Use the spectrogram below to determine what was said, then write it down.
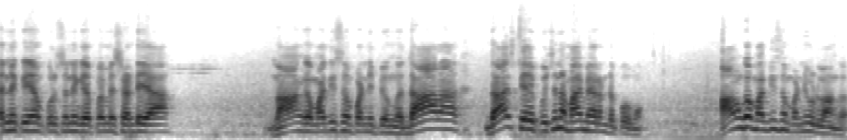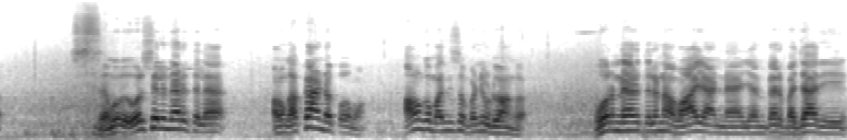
எனக்கு என் புருஷனுக்கு எப்போவுமே சண்டையா? நாங்கள் மதிசம் பண்ணிப்போங்க. தாரா ஜாஸ்தி ஆகி போச்சுன்னா மாமியாரண்ட போவோம். அவங்க மத்தியசம் பண்ணி விடுவாங்க. ச- ஒரு சில நேரத்தில் அவங்க அக்காண்ட போவோம் அவங்க மத்தியசம் பண்ணி விடுவாங்க. ஒரு நேரத்தில் நான் வாயாண்ணேன் என் பேர் பஜாரி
